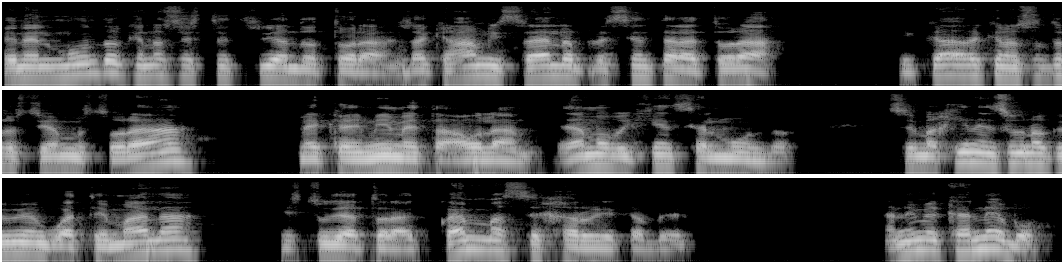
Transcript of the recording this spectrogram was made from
en el mundo que no se esté estudiando Torah, ya que Ham Israel representa la Torah. Y cada vez que nosotros estudiamos Torah, me caimí metaolam, le damos vigencia al mundo. Entonces, imagínense uno que vive en Guatemala y estudia Torah. ¿Cuál más se cabel? A mí me canebo.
